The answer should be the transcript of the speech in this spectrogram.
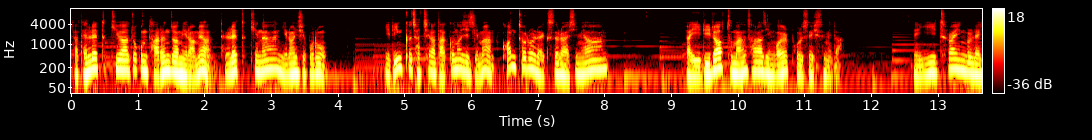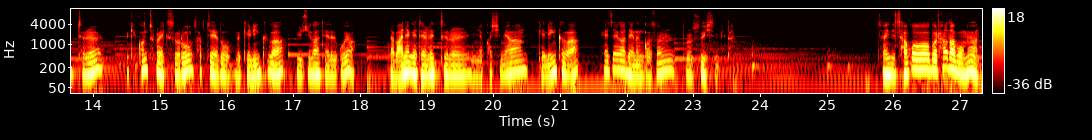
자 Delete 키와 조금 다른 점이라면 Delete 키는 이런 식으로 이 링크 자체가 다 끊어지지만 Control X를 하시면 자, 이 Reroute만 사라진 걸 볼 수 있습니다. 네, 이 Triangulate를 이렇게 Control X로 삭제해도 이렇게 링크가 유지가 되고요. 자, 만약에 Delete를 입력하시면 이렇게 링크가 해제가 되는 것을 볼 수 있습니다. 자, 이제 작업을 하다 보면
